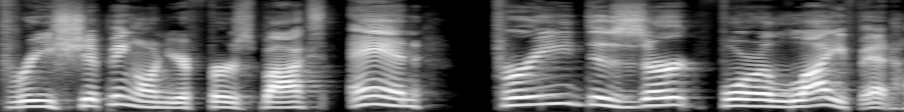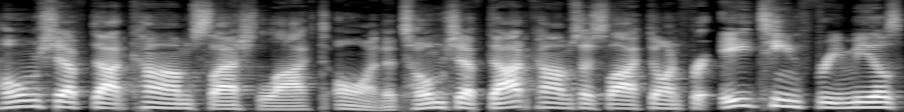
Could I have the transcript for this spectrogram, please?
free shipping on your first box and free dessert for life at homechef.com slash locked on. That's homechef.com slash locked on for 18 free meals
